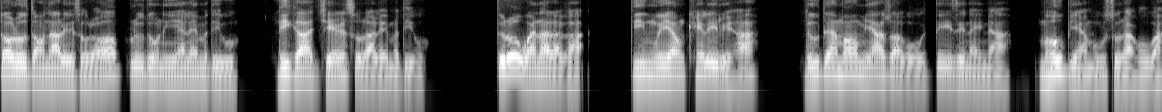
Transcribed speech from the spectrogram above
တော်လူတောင်သားတွေဆိုတော့ပလူတိုနီယန်လည်းမသိဘူးလီဂါဂျဲဆိုတာလည်းမသိဘူးသူတို့ဝမ်းသာတာကဒီငွေရောင်ခဲလေးတွေဟာလူတန်းပေါင်းများစွာကိုတည်စေနိုင်တာမဟုတ်ပြန်ဘူးဆိုတာကိုပါ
